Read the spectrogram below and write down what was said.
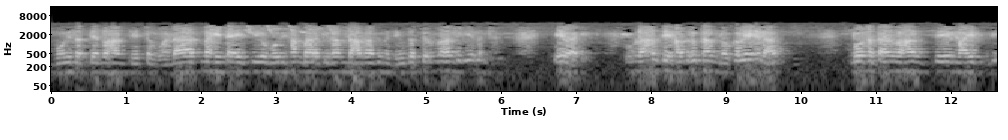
බෝධිසත්වයන් වහන්සේට වඩාත්ම හිතයි සියෝ බෝධි සම්භාර පිරන් දහදාතුන දෙව්දත්තරුන් වහන්සේ කියලා. ඒ වගේ. උන්වහන්සේ හතුරුකම් නොකලේ නම් බෝසතාණන් වහන්සේ මෛත්‍රී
